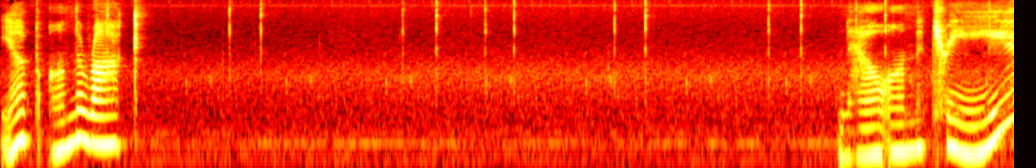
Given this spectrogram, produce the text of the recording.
Yep, on the rock. Now on the tree.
